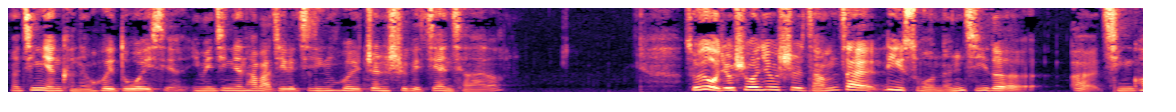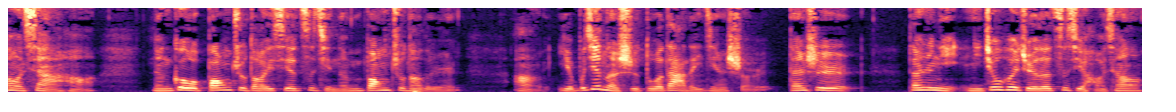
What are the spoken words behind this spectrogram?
那今年可能会多一些，因为今年他把这个基金会正式给建起来了。所以我就说，就是咱们在力所能及的。呃，情况下哈，能够帮助到一些自己能帮助到的人啊，也不见得是多大的一件事儿。但是，但是你你就会觉得自己好像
